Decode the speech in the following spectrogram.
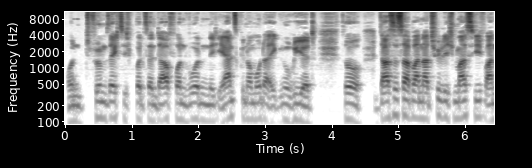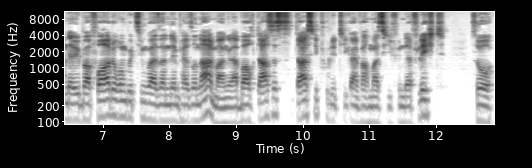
und 65 Prozent davon wurden nicht ernst genommen oder ignoriert. So, das ist aber natürlich massiv an der Überforderung beziehungsweise an dem Personalmangel. Aber auch das ist, da ist die Politik einfach massiv in der Pflicht. So,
